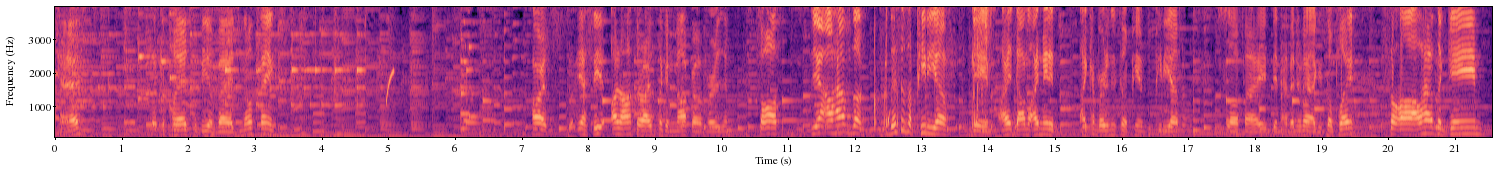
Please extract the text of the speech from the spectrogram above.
okay? Take a pledge to be a veg. No thanks. Alright, yeah, see, unauthorized, it's like a knockoff version. So, I'll, yeah, I'll have the, this is a PDF game. I download, I made it, I converted it to a PDF, so if I didn't have internet, I can still play. So, uh, I'll have the game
